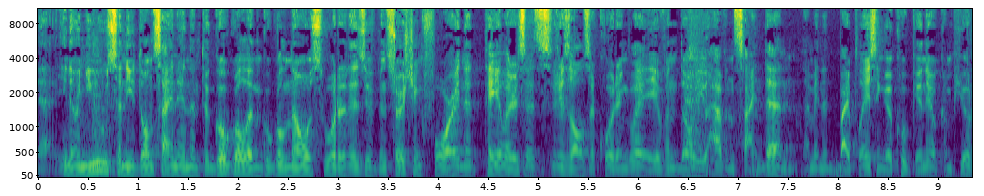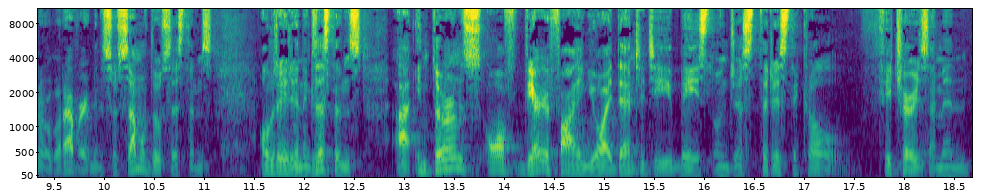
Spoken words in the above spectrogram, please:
uh, you know, news and you don't sign in into Google and Google knows what it is you've been searching for and it tailors its results accordingly, even though you haven't signed in. I mean, by placing a cookie in your computer or whatever. I mean, so some of those systems already in existence. Uh, in terms of verifying your identity based on just statistical features, I mean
